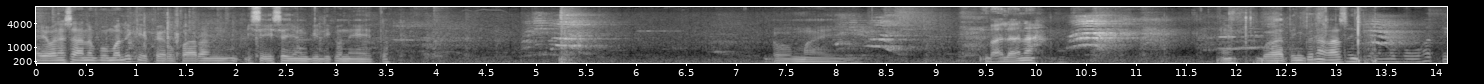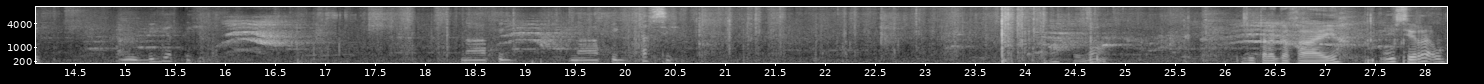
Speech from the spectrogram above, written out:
Ayaw na sana bumalik eh pero parang isa-isa yung bili ko na ito oh my. Bahala na. Eh, buhatin ko na kaso hindi ko mabuhat eh. Ang bigat eh napig napigtas eh. Ah wala. Hindi talaga kaya. Ay sira oh.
